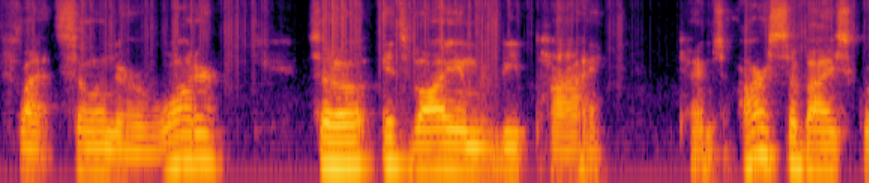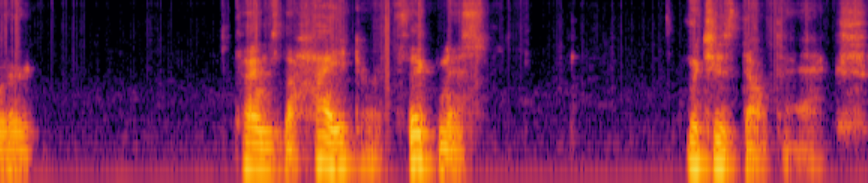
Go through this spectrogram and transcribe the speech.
flat cylinder of water. So its volume would be pi times r sub i squared times the height or thickness, which is delta x.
